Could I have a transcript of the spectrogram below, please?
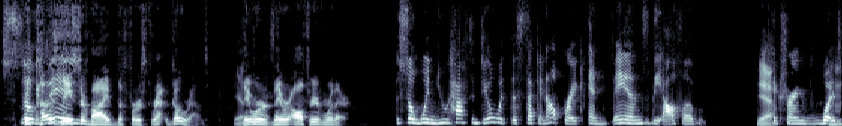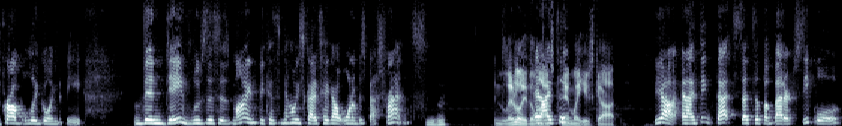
So because they survived the first ra- go round. Yeah. They were they were all three of them were there. So when you have to deal with the second outbreak and Van's the alpha yeah, picturing what it's probably going to be, then Dave loses his mind because now he's got to take out one of his best friends. hmm and literally the And last think- family he's got. Yeah, and I think that sets up a better sequel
